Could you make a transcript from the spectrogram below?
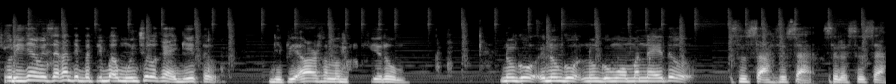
curinya misalkan tiba-tiba muncul kayak gitu. DPR sama Groovy Room. Nunggu nunggu nunggu momennya itu susah susah sudah susah.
